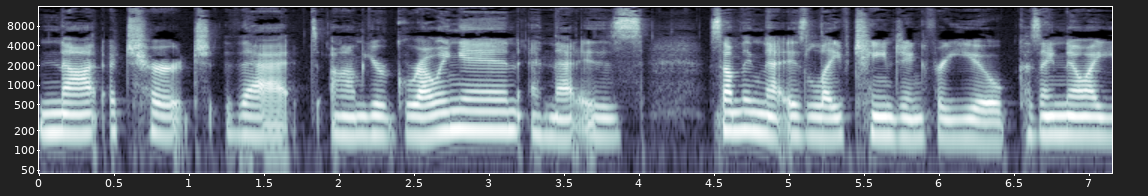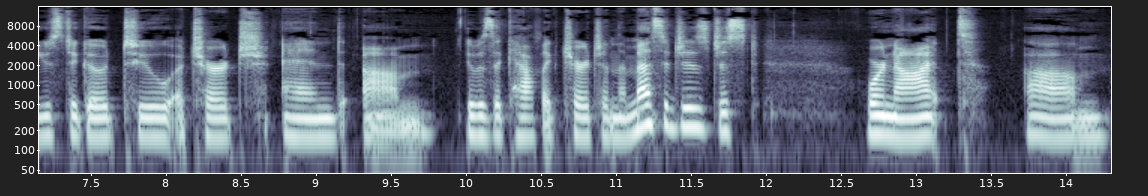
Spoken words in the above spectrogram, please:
not a church that um, you're growing in and that is something that is life changing for you. Because I know I used to go to a church and um, it was a Catholic church, and the messages just were not um,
